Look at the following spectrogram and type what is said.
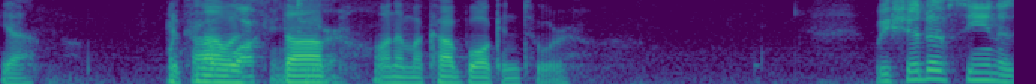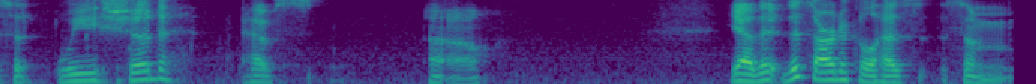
yeah it's now a stop tour. on a macabre walking tour We should have seen as we should have. Uh oh. Yeah, th- this article has some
